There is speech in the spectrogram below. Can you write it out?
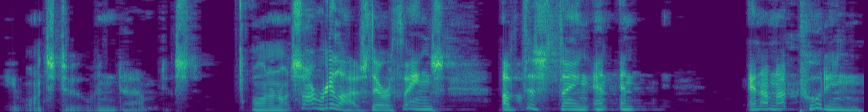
he wants to, and um, just on and on. So I realize there are things of this thing, and and and I'm not putting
